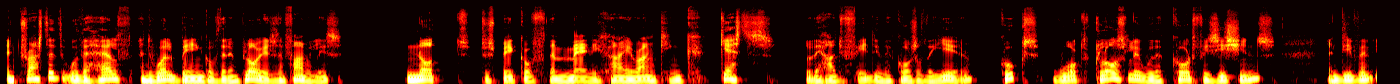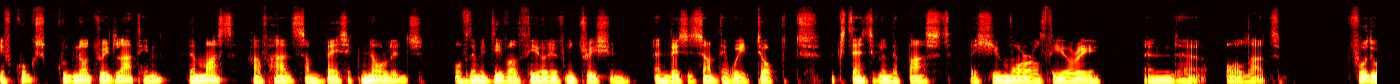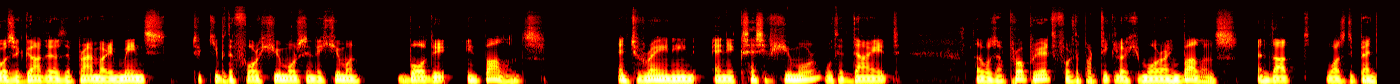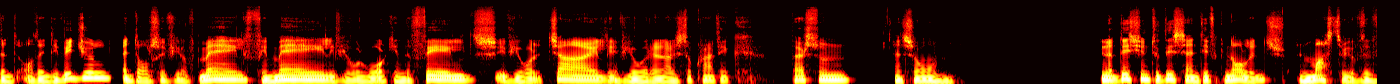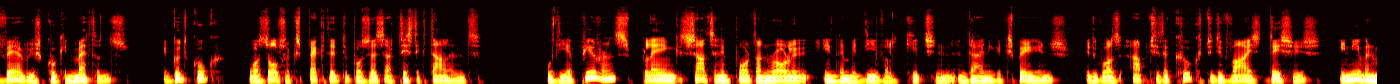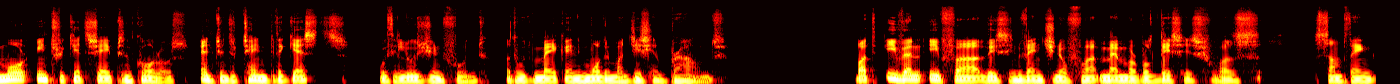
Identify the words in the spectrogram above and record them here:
Entrusted with the health and well being of their employers and families, not to speak of the many high ranking guests that they had to feed in the course of the year, cooks worked closely with the court physicians, and even if cooks could not read Latin, they must have had some basic knowledge of the medieval theory of nutrition. And this is something we talked extensively in the past the humoral theory and uh, all that. Food was regarded as the primary means to keep the four humors in the human body in balance and to rein in any excessive humor with a diet that was appropriate for the particular humoral imbalance and that was dependent on the individual and also if you're male, female, if you were working in the fields, if you were a child, if you were an aristocratic person, and so on. In addition to this scientific knowledge and mastery of the various cooking methods, a good cook was also expected to possess artistic talent. With the appearance playing such an important role in the medieval kitchen and dining experience, it was up to the cook to devise dishes in even more intricate shapes and colors, and to entertain the guests with illusion food that would make any modern magician proud. But even if uh, this invention of uh, memorable dishes was something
